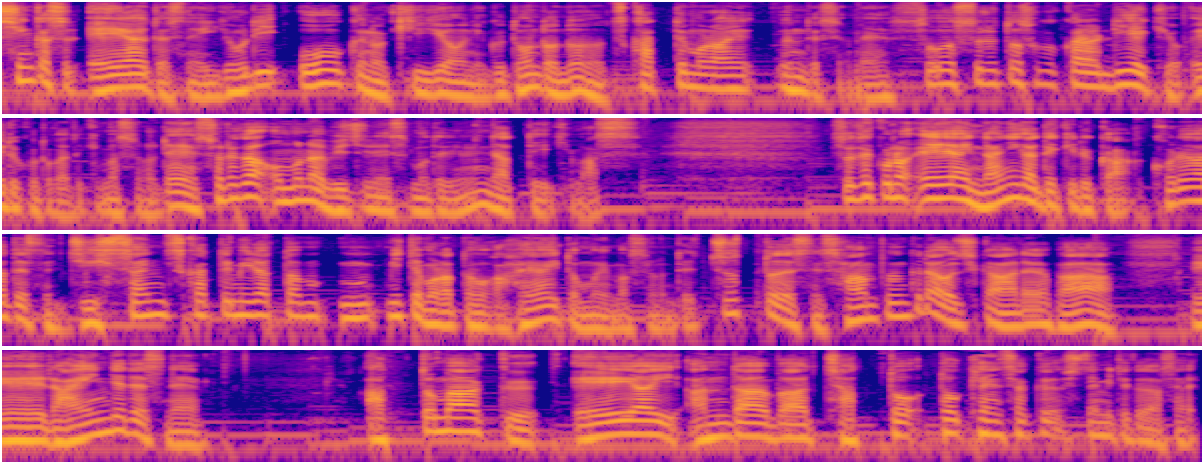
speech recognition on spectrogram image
進化する AI をですねより多くの企業にどんどんどんどん使ってもらうんですよねそうするとそこから利益を得ることができますのでそれが主なビジネスモデルになっていきますそれでこの AI 何ができるかこれはですね実際に使ってみらた見てもらった方が早いと思いますのでちょっとですね3分くらいお時間あれば、えー、LINE でですねアットマーク AI アンダーバーチャットと検索してみてください。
